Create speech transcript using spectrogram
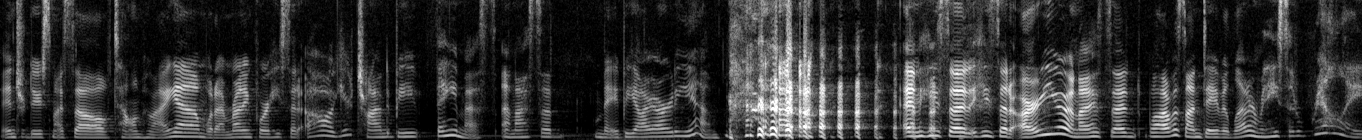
I introduce myself, tell him who I am, what I'm running for. He said, "Oh, you're trying to be famous," and I said, "Maybe I already am." and he said, "He said, are you?" And I said, "Well, I was on David Letterman." He said, "Really?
